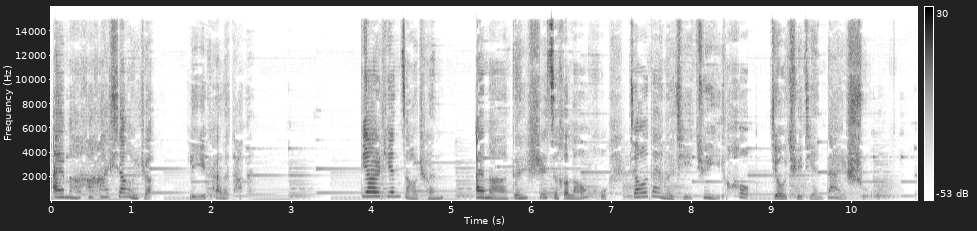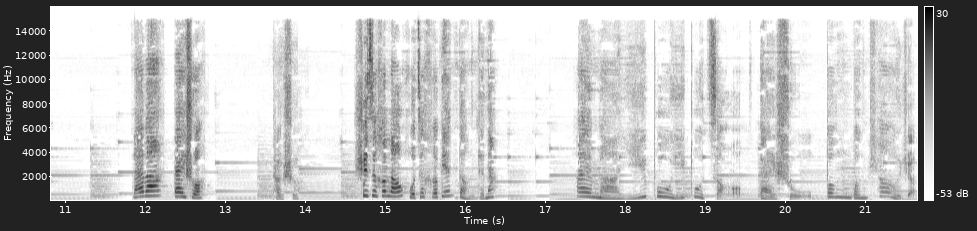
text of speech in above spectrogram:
艾玛哈哈笑着离开了他们。第二天早晨，艾玛跟狮子和老虎交代了几句以后，就去见袋鼠。来吧，袋鼠，他说：“狮子和老虎在河边等着呢。”艾玛一步一步走，袋鼠蹦蹦跳着，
